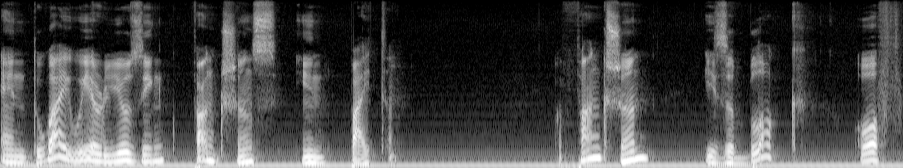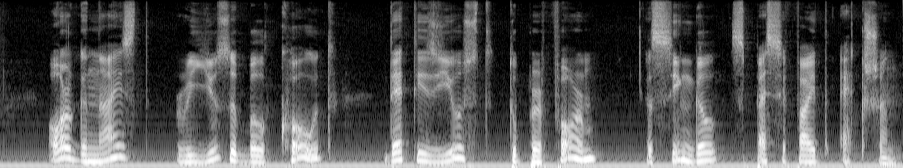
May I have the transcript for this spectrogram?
and why we are using functions in Python. A function is a block of organized reusable code that is used to perform a single specified action.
